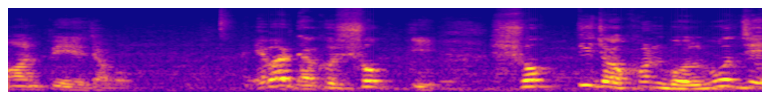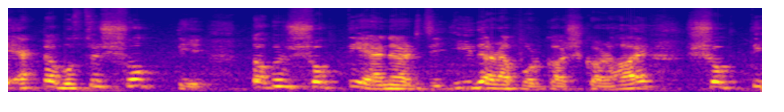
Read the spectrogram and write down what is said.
মান পেয়ে যাব। এবার দেখো শক্তি। শক্তি যখন বলব যে একটা বস্তু শক্তি, তখন শক্তি এনার্জি ই দ্বারা প্রকাশ করা হয়। শক্তি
